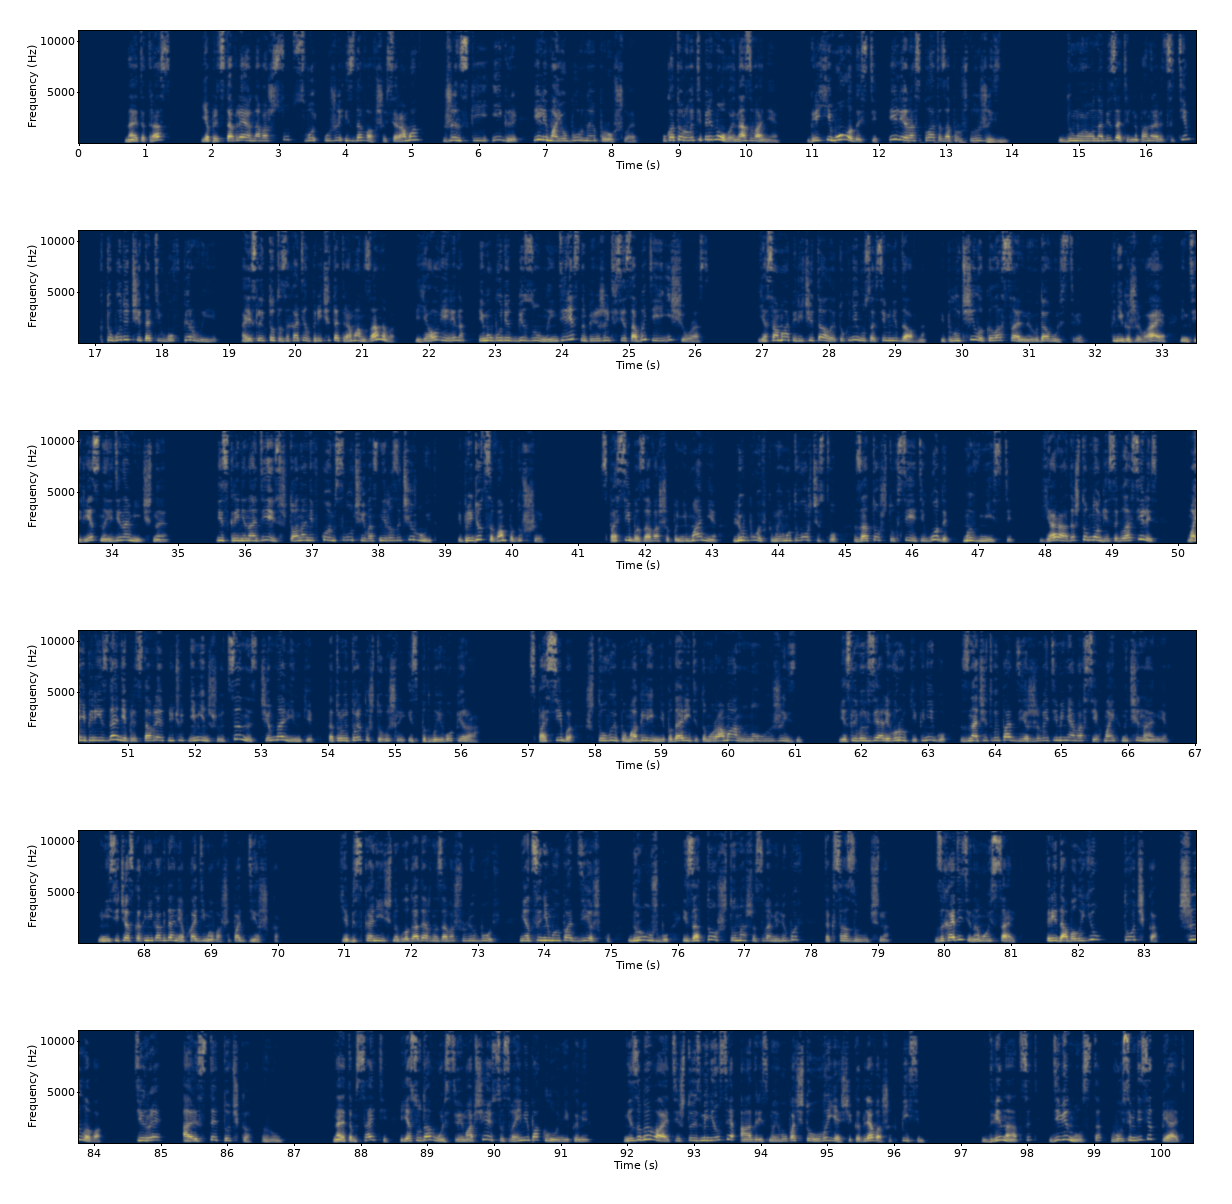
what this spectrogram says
На этот раз я представляю на ваш суд свой уже издававшийся роман «Женские игры» или «Мое бурное прошлое», у которого теперь новое название «Грехи молодости» или «Расплата за прошлую жизнь». Думаю, он обязательно понравится тем, кто будет читать его впервые. А если кто-то захотел перечитать роман заново, я уверена, ему будет безумно интересно пережить все события еще раз. Я сама перечитала эту книгу совсем недавно и получила колоссальное удовольствие. Книга живая, интересная и динамичная. Искренне надеюсь, что она ни в коем случае вас не разочарует и придется вам по душе. Спасибо за ваше понимание, любовь к моему творчеству, за то, что все эти годы мы вместе. Я рада, что многие согласились. Мои переиздания представляют ничуть не меньшую ценность, чем новинки, которые только что вышли из-под моего пера. Спасибо, что вы помогли мне подарить этому роману новую жизнь. Если вы взяли в руки книгу, значит, вы поддерживаете меня во всех моих начинаниях. Мне сейчас как никогда необходима ваша поддержка. Я бесконечно благодарна за вашу любовь, неоценимую поддержку, дружбу и за то, что наша с вами любовь так созвучна. Заходите на мой сайт www.шилова-ast.ru. На этом сайте я с удовольствием общаюсь со своими поклонниками. Не забывайте, что изменился адрес моего почтового ящика для ваших писем. 12 90 85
